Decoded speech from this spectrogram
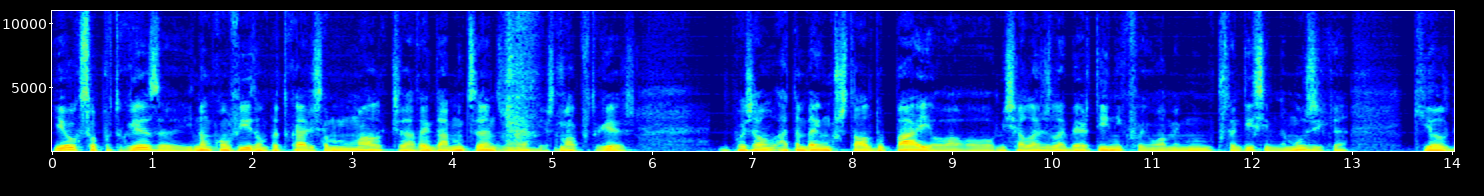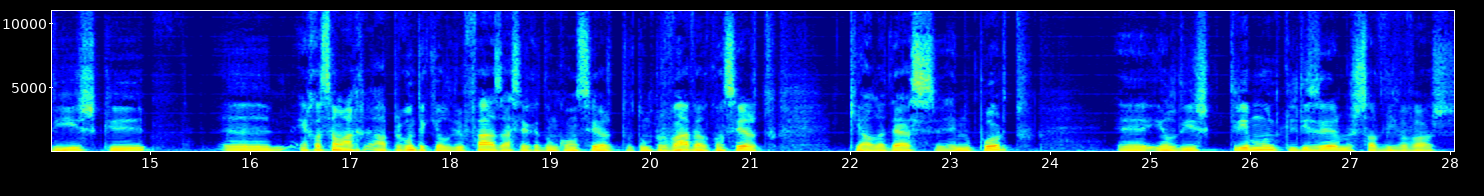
Eu, que sou portuguesa, e não me convidam para tocar, isto é um mal que já vem de há muitos anos, não é? Este mal português. Depois há, há, também um postal do pai, ao Michelangelo Albertini, que foi um homem importantíssimo na música, que ele diz que, uh, em relação à, à, pergunta que ele lhe faz acerca de um concerto, de um provável concerto que ela desse no Porto, uh, ele diz que teria muito que lhe dizer, mas só de viva voz.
